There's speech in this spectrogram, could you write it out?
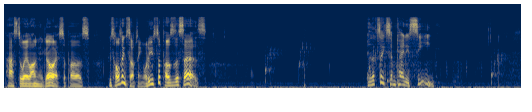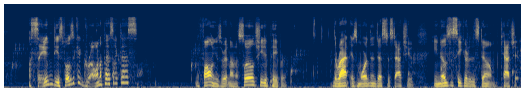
Passed away long ago, I suppose. He's holding something. What do you suppose this is? It looks like some kind of seed. A? Do you suppose it could grow in a place like this? The following is written on a soiled sheet of paper. The rat is more than just a statue. He knows the secret of this dome. Catch it.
